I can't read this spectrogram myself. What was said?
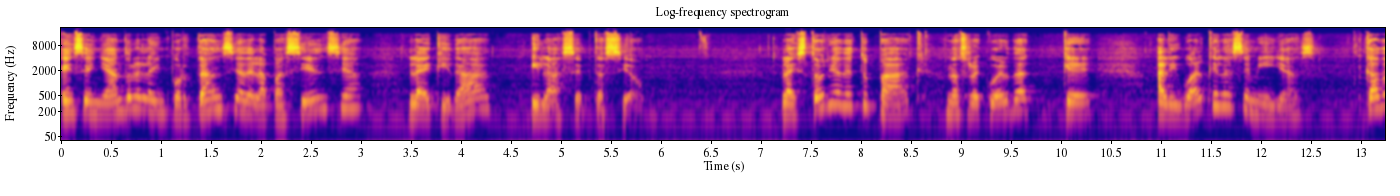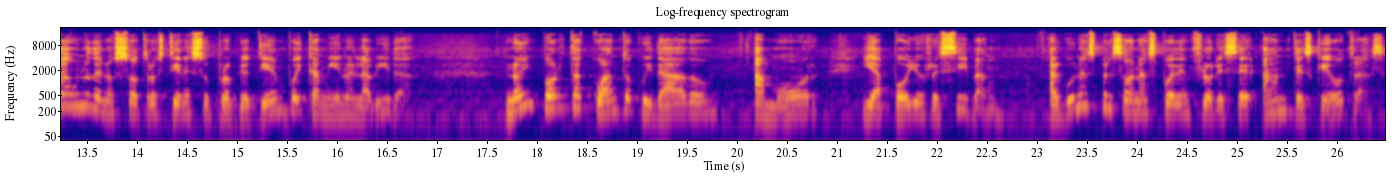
enseñándole la importancia de la paciencia, la equidad y la aceptación. La historia de Tupac nos recuerda que, al igual que las semillas, cada uno de nosotros tiene su propio tiempo y camino en la vida. No importa cuánto cuidado, amor y apoyo reciban, algunas personas pueden florecer antes que otras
